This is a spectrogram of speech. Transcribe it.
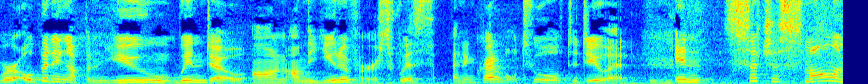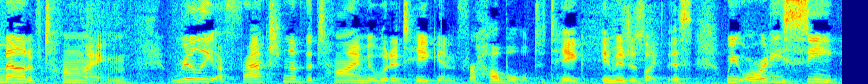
We're opening up a new window on, on the universe with an incredible tool to do it mm-hmm. in such a small amount of time. Really, a fraction of the time it would have taken for Hubble to take images like this. We already see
